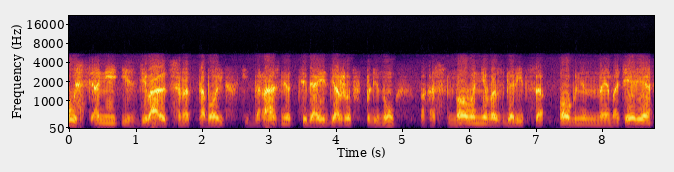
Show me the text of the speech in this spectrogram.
Пусть они издеваются над тобой и дразнят тебя и держат в плену, пока снова не возгорится огненная материя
